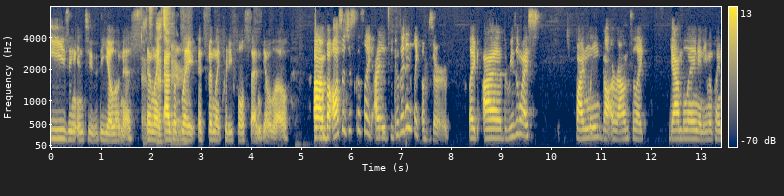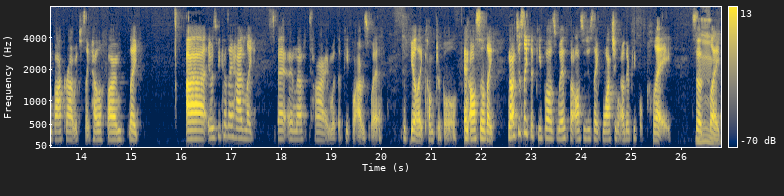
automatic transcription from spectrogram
easing into the YOLO-ness. That's- and like as fair. of late, it's been like pretty full send YOLO. Um, but also just because like I because I didn't like observe. Like I the reason why I finally got around to like gambling and even playing baccarat, which is like hella fun. Like, uh, it was because I had like spent enough time with the people I was with to feel like comfortable, and also like not just like the people I was with, but also just like watching other people play. So Mm. it's like,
